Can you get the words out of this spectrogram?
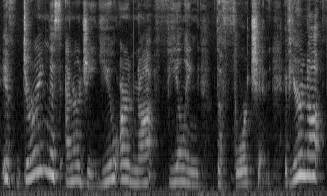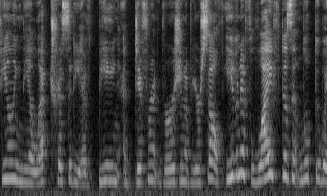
if during this energy you are not feeling the fortune if you're not feeling the electricity of being a different version of yourself even if life doesn't look the way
